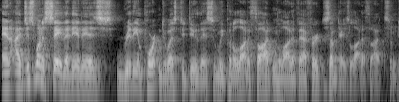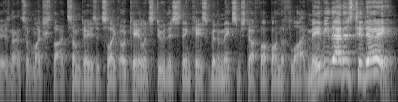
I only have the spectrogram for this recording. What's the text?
And I just want to say that it is really important to us to do this, and we put a lot of thought and a lot of effort. Some days a lot of thought, some days not so much thought. Some days it's like, okay, let's do this thing in case we're going to make some stuff up on the fly. Maybe that is today,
